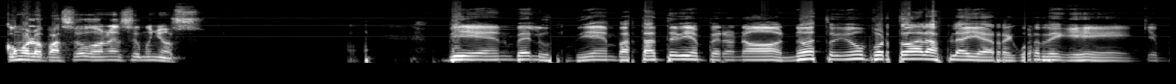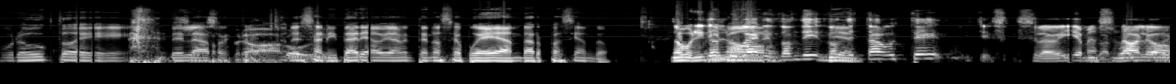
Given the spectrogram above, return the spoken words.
¿Cómo lo pasó Don Enzo Muñoz? Bien, Belu, bien, bastante bien, pero no, no estuvimos por todas las playas. Recuerde que, producto de, de las restricciones sanitarias obviamente no se puede andar paseando. No, bonitos lugares. ¿Dónde, ¿Dónde estaba usted? Se lo había mencionado.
